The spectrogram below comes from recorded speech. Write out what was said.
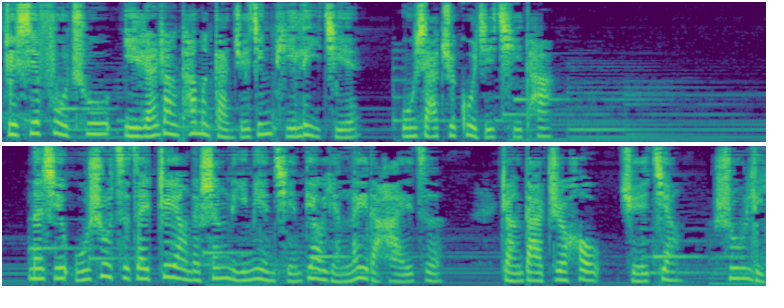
这些付出已然让他们感觉精疲力竭，无暇去顾及其他。那些无数次在这样的生离面前掉眼泪的孩子，长大之后倔强疏离，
